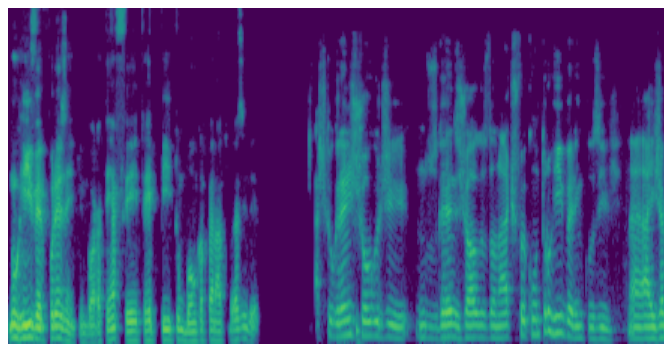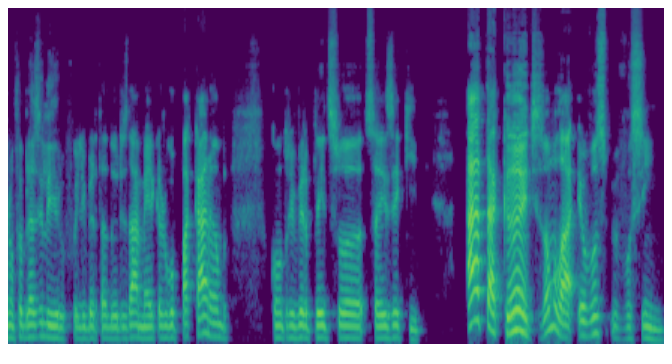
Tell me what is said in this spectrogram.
no River, por exemplo, embora tenha feito, repito, um bom campeonato brasileiro. Acho que o grande jogo de um dos grandes jogos do Nath foi contra o River, inclusive. Né? Aí já não foi brasileiro, foi Libertadores da América, jogou pra caramba contra o River Plate, sua, sua ex-equipe. Atacantes, vamos lá, eu vou, vou sim.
